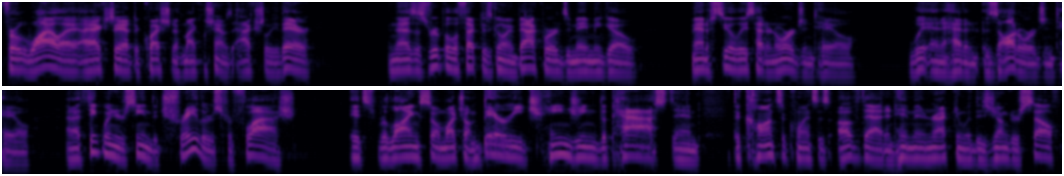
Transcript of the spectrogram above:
for a while, I, I actually had to question if Michael Shannon was actually there. And as this ripple effect is going backwards, it made me go, Man of Steel at least had an origin tale, and it had a Zod origin tale. And I think when you're seeing the trailers for Flash, it's relying so much on Barry changing the past and the consequences of that and him interacting with his younger self.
